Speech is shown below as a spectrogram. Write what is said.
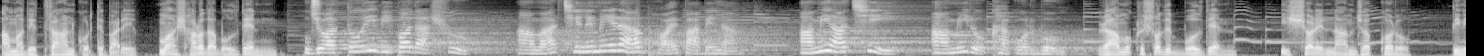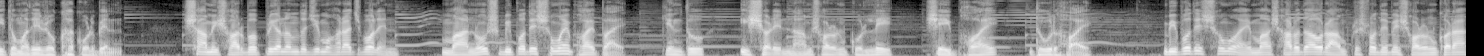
আমাদের ত্রাণ করতে পারে। মা সারদা বলতেন যতই বিপদ আসুক আমার ছেলেমেয়েরা ভয় পাবে না। আমি আছি আমি রক্ষা করব। রামকৃষ্ণদেব বলতেন ঈশ্বরের নাম জপ করো তিনি তোমাদের রক্ষা করবেন। স্বামী সর্বপ্রিয়ানন্দজি মহারাজ বলেন মানুষ বিপদের সময় ভয় পায় কিন্তু ঈশ্বরের নাম স্মরণ করলে সেই ভয় দূর হয়। বিপদের সময় মা শারদা ও রামকৃষ্ণদেবের স্মরণ করা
